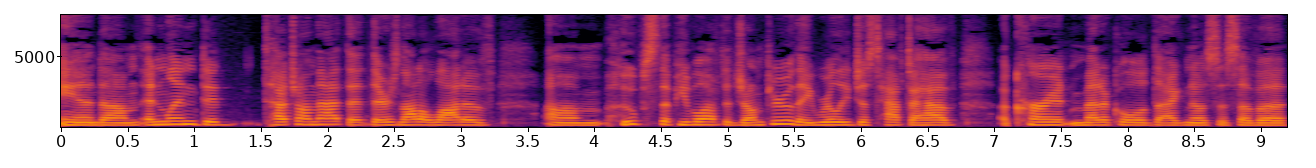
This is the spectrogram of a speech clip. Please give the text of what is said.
and um, and Lynn did touch on that that there's not a lot of um, hoops that people have to jump through. They really just have to have a current medical diagnosis of a,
